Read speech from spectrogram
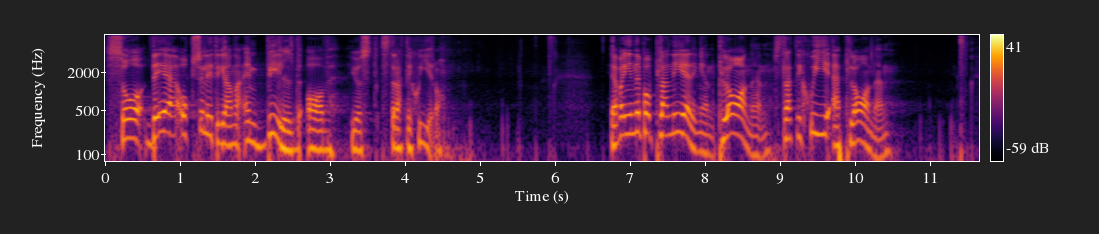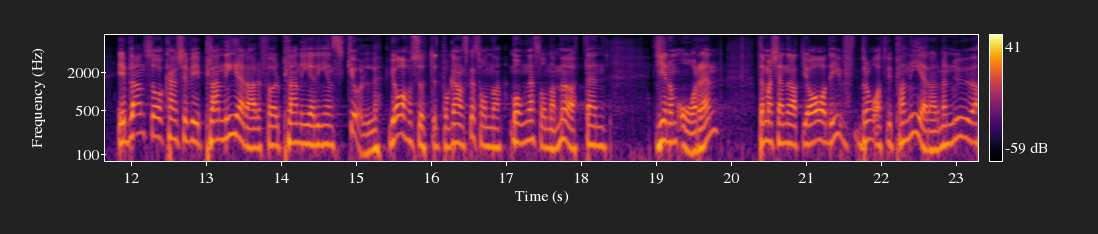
Så det är också lite grann en bild av just strategi. Då. Jag var inne på planeringen, planen. Strategi är planen. Ibland så kanske vi planerar för planeringens skull. Jag har suttit på ganska såna, många sådana möten genom åren där man känner att ja, det är bra att vi planerar, men nu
